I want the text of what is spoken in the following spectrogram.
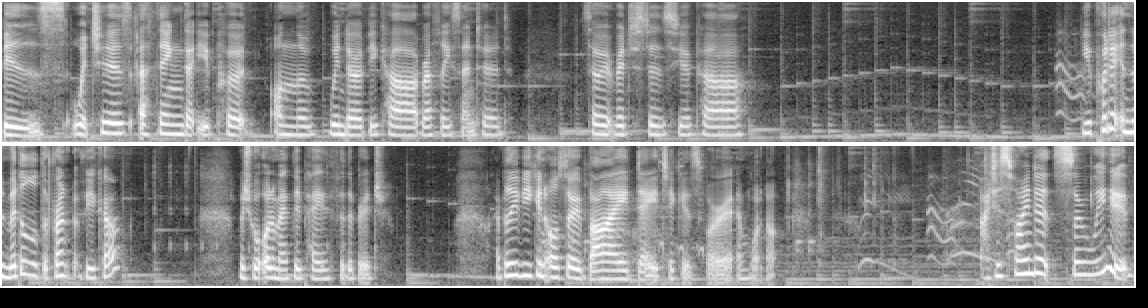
biz, which is a thing that you put on the window of your car, roughly centered. So it registers your car. You put it in the middle of the front of your car, which will automatically pay for the bridge. I believe you can also buy day tickets for it and whatnot. I just find it so weird.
